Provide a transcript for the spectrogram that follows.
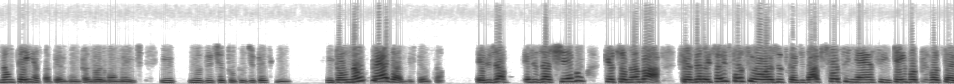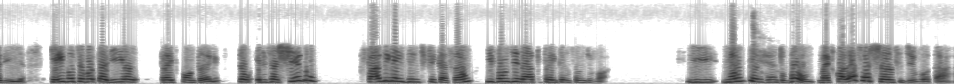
não têm essa pergunta normalmente em, nos institutos de pesquisa. Então, não pega a abstenção. Eles já, eles já chegam questionando: ah, se as eleições fossem hoje, os candidatos fossem esse, em quem você votaria? Quem você votaria para espontâneo. Então, eles já chegam, fazem a identificação e vão direto para a intenção de voto. E não perguntam, bom, mas qual é a sua chance de votar?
